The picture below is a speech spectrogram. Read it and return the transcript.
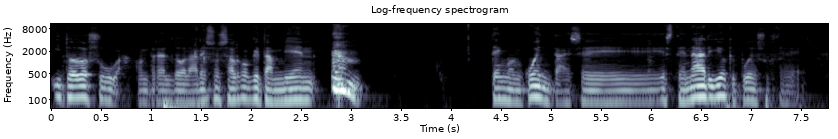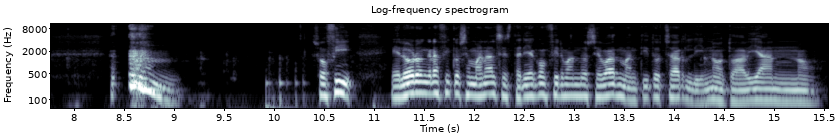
y todo suba contra el dólar. Eso es algo que también tengo en cuenta ese escenario que puede suceder. Sofía, ¿el oro en gráfico semanal se estaría confirmando ese Batman, Tito Charlie? No, todavía no.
